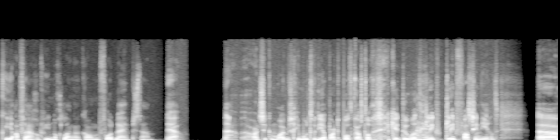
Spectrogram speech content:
kun je afvragen of je nog langer kan voortblijven bestaan. Ja, nou, hartstikke mooi. Misschien moeten we die aparte podcast nog eens een keer doen, want het klinkt, klinkt fascinerend. Uh,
